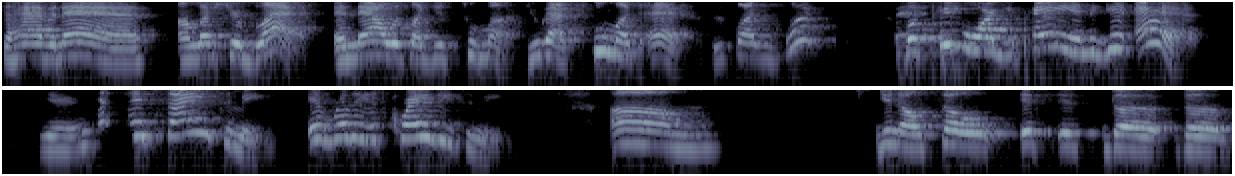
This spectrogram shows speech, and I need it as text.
to have an ass unless you're black. And now it's like it's too much. You got too much ass. It's like, what? But people are paying to get ass. Yes. It's insane to me. It really is crazy to me. Um, you know, so it's it's the the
